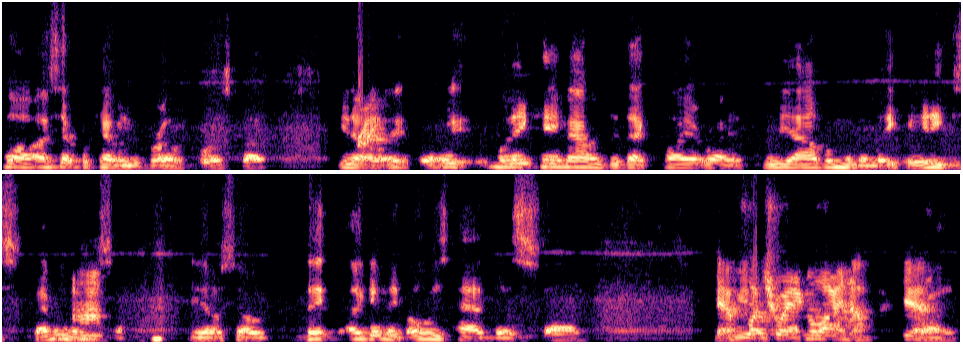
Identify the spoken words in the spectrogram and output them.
well, except for Kevin DuBrow, of course, but You know, Right. it- it- when they came out and did that Quiet Riot Three album in the late '80s, everyone was, Mm-hmm. you know. So they again, they've always had this. Uh, Yeah, fluctuating lineup. Yeah. Right.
